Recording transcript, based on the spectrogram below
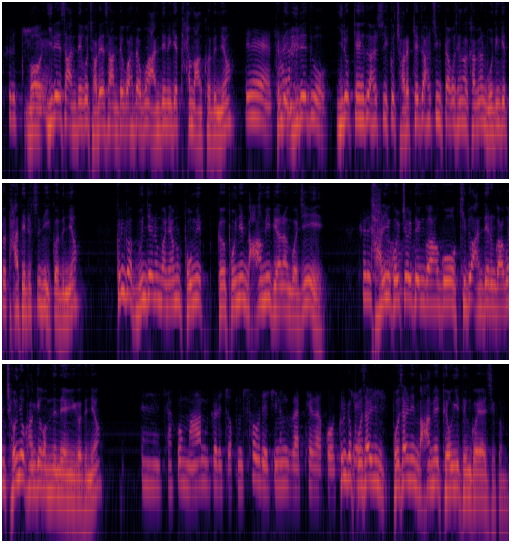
그렇지. 뭐 이래서 안 되고 저래서 안 되고 하다 보면 안 되는 게더 많거든요. 예. 근데 잘- 이래도 이렇게 해도 할 수 있고 저렇게 해도 할 수 있다고 생각하면 모든 게 또 다 될 수도 있거든요. 그러니까 문제는 뭐냐면 본인, 그 본인 마음이 변한 거지 그렇죠. 다리 골절된 거하고 기도 안 되는 거하고는 전혀 관계가 없는 내용이거든요. 예, 자꾸 마음이 그래 조금 소홀해지는 것 같아갖고. 그러니까 보살님, 보살님 마음에 병이 든 거야, 지금.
